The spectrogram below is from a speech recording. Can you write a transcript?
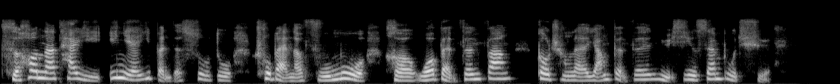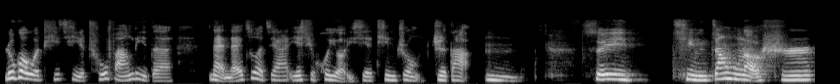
此后呢，她以一年一本的速度出版了《浮木》和《我本芬芳》，构成了杨本芬女性三部曲。如果我提起厨房里的奶奶作家，也许会有一些听众知道。嗯，所以请张红老师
